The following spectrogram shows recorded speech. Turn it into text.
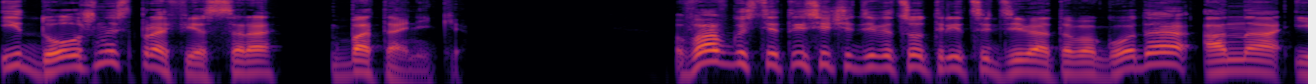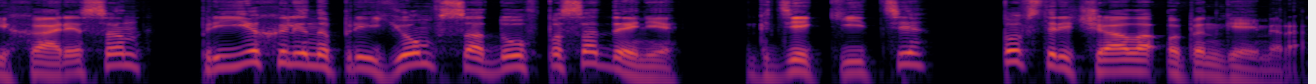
и должность профессора ботаники. В августе 1939 года она и Харрисон приехали на прием в саду в Пасадене, где Китти повстречала Оппенгеймера.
